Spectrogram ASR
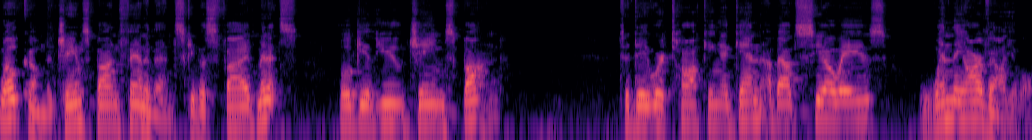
Welcome to James Bond Fan Events. Give us five minutes. We'll give you James Bond. Today we're talking again about COAs when they are valuable.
